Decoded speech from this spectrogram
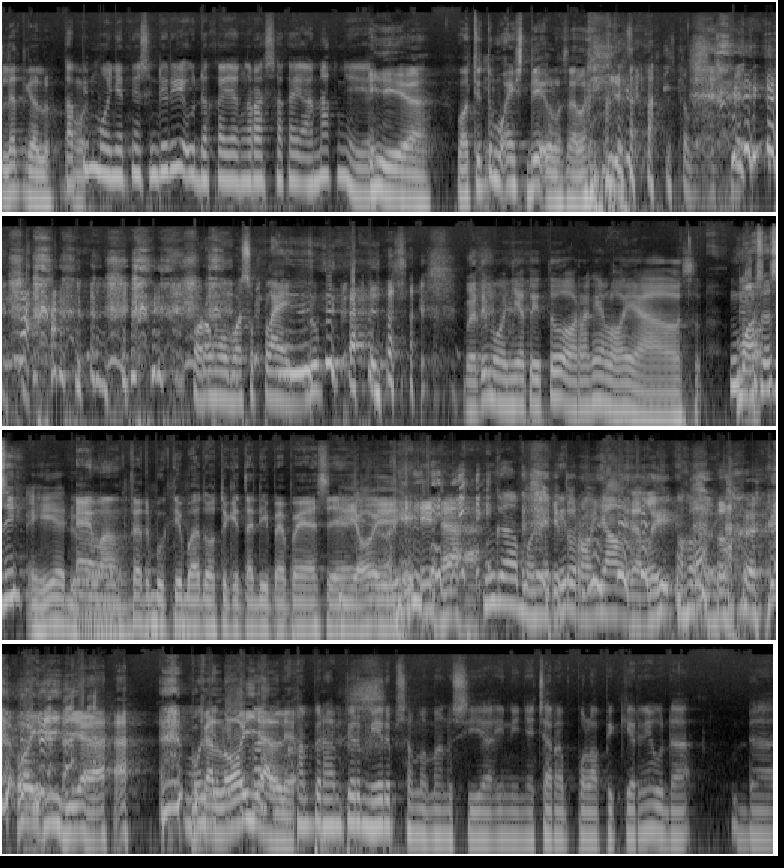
Lihat gak lu? Tapi monyetnya sendiri udah kayak ngerasa kayak anaknya ya. Iya. Waktu itu mau SD kalau salah. Orang mau masuk playgroup. Berarti monyet itu orangnya loyal. Masa sih? Iya dong. Emang terbukti banget waktu kita di PPS ya. Iya. Enggak, monyet itu royal kali. oh iya. Bukan Monyet itu loyal kan ya. Hampir-hampir mirip sama manusia ininya cara pola pikirnya udah udah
